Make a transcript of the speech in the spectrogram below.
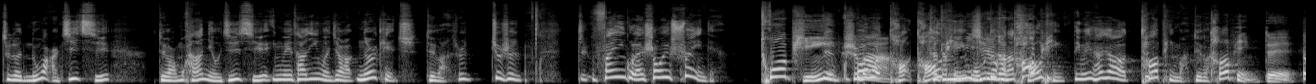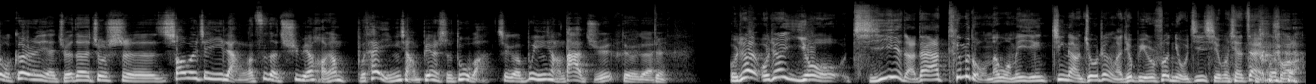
这个努尔基奇。对吧？我们喊他纽基奇，因为他英文叫 Nurkic，对吧？就是就是这翻译过来稍微顺一点。脱贫是吧？陶陶平，我们都喊他陶平，因为它叫 topping 嘛，对吧？topping，对我个人也觉得就是稍微这一两个字的区别，好像不太影响辨识度吧？这个不影响大局，对不对？对。我觉得，我觉得有歧义的，大家听不懂的，我们已经尽量纠正了。就比如说纽基奇，我们现在再也不说了。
